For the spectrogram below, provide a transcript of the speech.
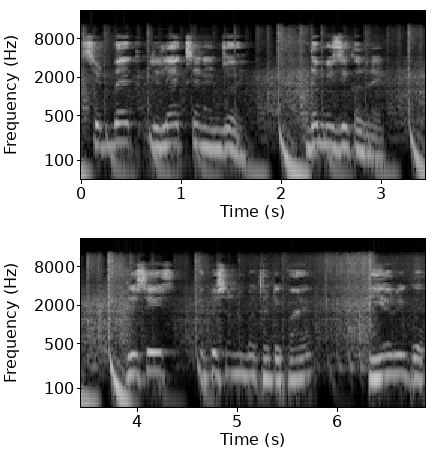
sit back, relax, and enjoy the musical ride. This is episode number 35. Here we go.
